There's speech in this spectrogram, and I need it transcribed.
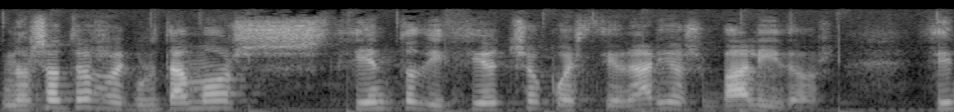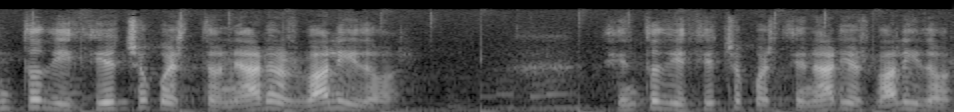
Nosotros reclutamos 118 cuestionarios válidos. 118 cuestionarios válidos. 118 cuestionarios válidos,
